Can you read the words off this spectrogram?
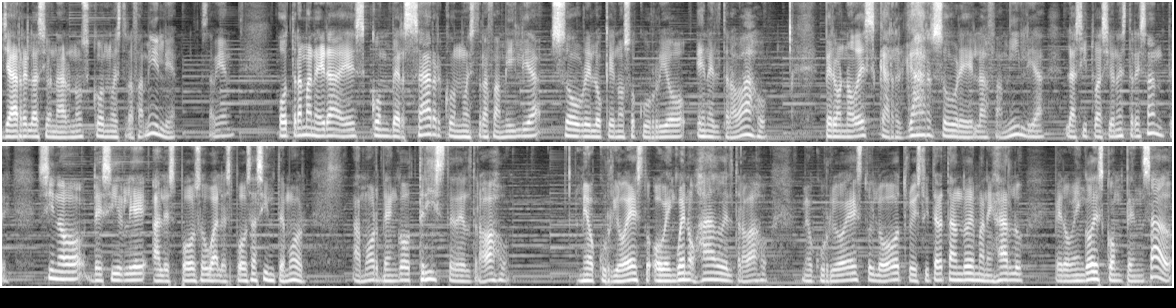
ya relacionarnos con nuestra familia. ¿Está bien? Otra manera es conversar con nuestra familia sobre lo que nos ocurrió en el trabajo pero no descargar sobre la familia la situación estresante, sino decirle al esposo o a la esposa sin temor, amor, vengo triste del trabajo, me ocurrió esto, o vengo enojado del trabajo, me ocurrió esto y lo otro, y estoy tratando de manejarlo, pero vengo descompensado.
